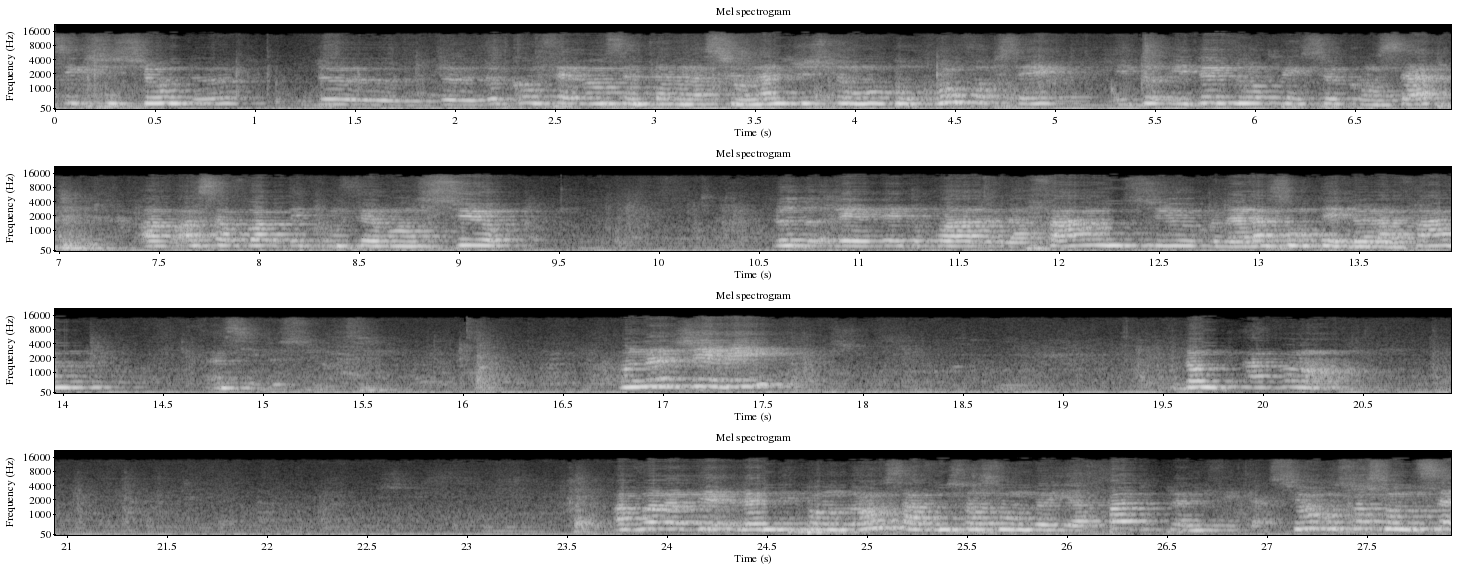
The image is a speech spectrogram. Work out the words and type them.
succession de, de, conférences internationales justement pour renforcer et, développer ce concept, à, savoir des conférences sur les, droits de la femme, sur la santé de la femme, ainsi de suite. En Algérie, donc avant Avant l'indépendance, avant 62, il n'y a pas de planification. En 67,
